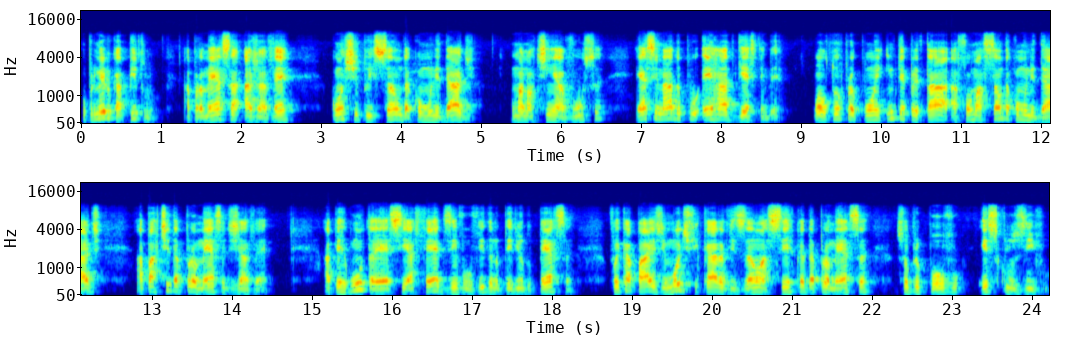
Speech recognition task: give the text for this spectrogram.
O primeiro capítulo, A Promessa a Javé, Constituição da Comunidade, uma notinha avulsa, é assinado por Erhard Gestenberg. O autor propõe interpretar a formação da comunidade a partir da promessa de Javé. A pergunta é se a fé desenvolvida no período persa foi capaz de modificar a visão acerca da promessa sobre o povo exclusivo.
